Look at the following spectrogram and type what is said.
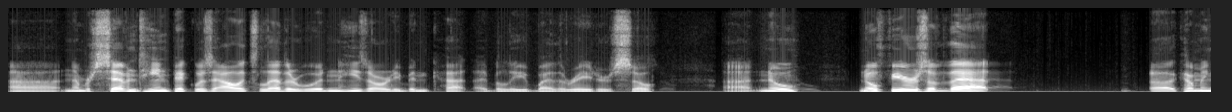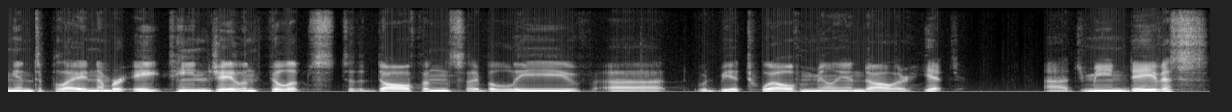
Uh, number 17 pick was Alex Leatherwood, and he's already been cut, I believe, by the Raiders. So uh, no, no fears of that uh, coming into play. Number 18, Jaelan Phillips to the Dolphins, I believe, uh, would be a $12 million hit. Uh, Jamin Davis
